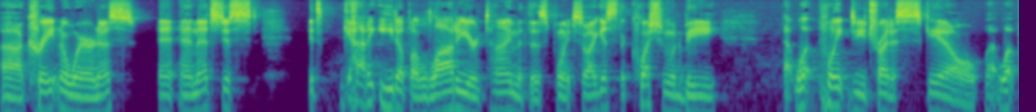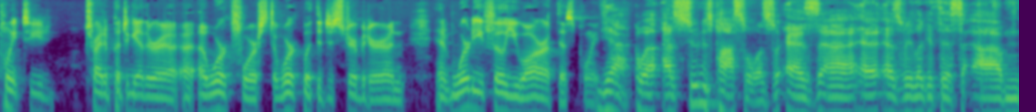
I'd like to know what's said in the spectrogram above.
uh, creating awareness, and, and that's just it's got to eat up a lot of your time at this point. So I guess the question would be at what point do you try to scale? At what point do you try to put together a, a, workforce to work with the distributor and and where do you feel you are at this point? Yeah well as soon as possible as as uh, as we look at this um,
